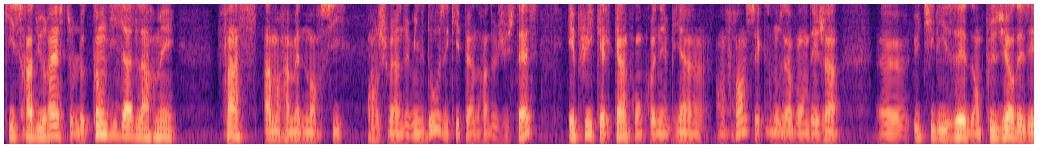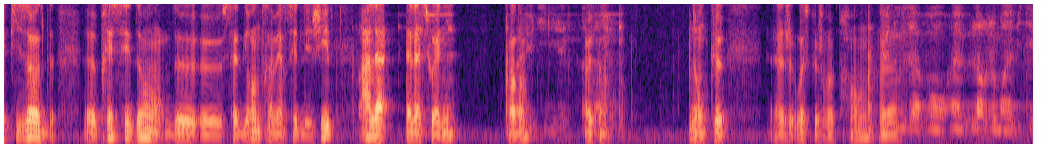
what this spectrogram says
qui sera du reste le candidat de l'armée face à Mohamed Morsi en juin 2012 et qui perdra de justesse, et puis quelqu'un qu'on connaît bien en France et que nous mhm. avons déjà euh, utilisé dans plusieurs des épisodes euh, précédents de euh, cette grande traversée de l'Égypte, Ala El Aswani. Pardon? Ah oui, pardon. Donc, où est-ce que je reprends Que nous avons largement invité.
